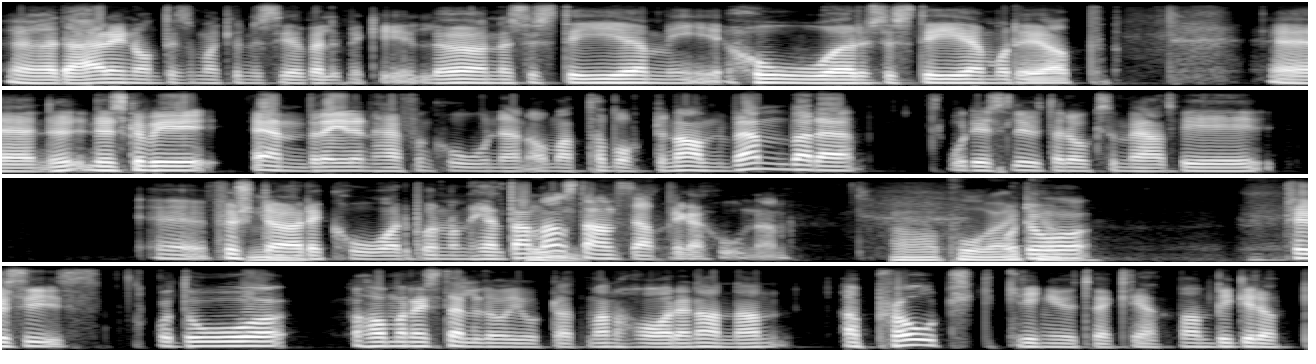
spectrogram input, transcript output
Eh, det här är någonting som man kunde se väldigt mycket i lönesystem, i HR-system och det att eh, nu ska vi ändra i den här funktionen om att ta bort en användare och det slutade också med att vi eh, förstörde mm. kod på någon helt annanstans i applikationen. Ja, påverkan. Och då, precis. Och då har man istället då gjort att man har en annan approach kring utvecklingen. Man bygger upp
